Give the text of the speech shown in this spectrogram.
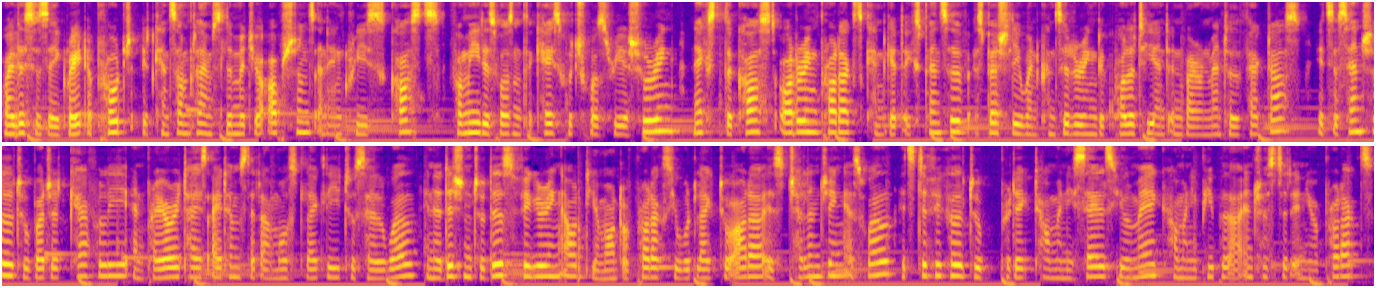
While this is a great approach, it can sometimes limit your options and increase costs. For me, this wasn't the case, which was reassuring. Next, the cost. Ordering products can get expensive, especially when considering the quality and environmental factors. It's essential to budget carefully and prioritize items that are most likely to sell well. In addition to this, figuring out the amount of products you would like to order is challenging as well. It's difficult to predict how many sales you'll make, how many people are interested in your products,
